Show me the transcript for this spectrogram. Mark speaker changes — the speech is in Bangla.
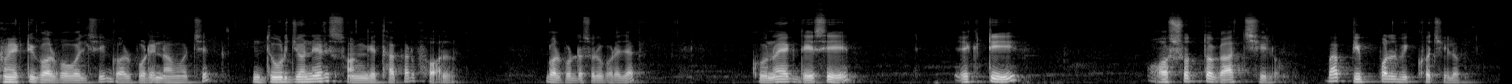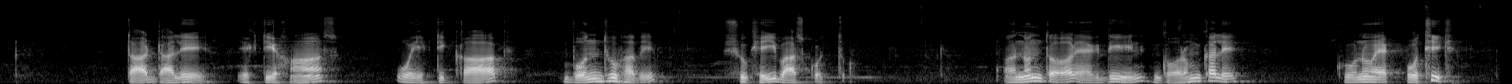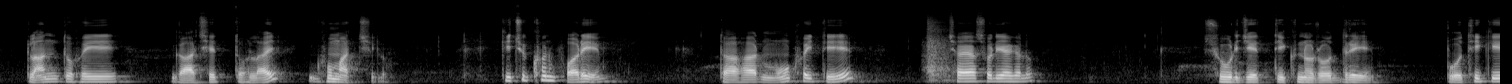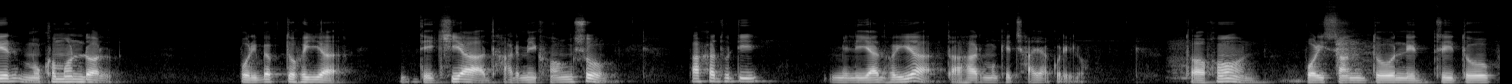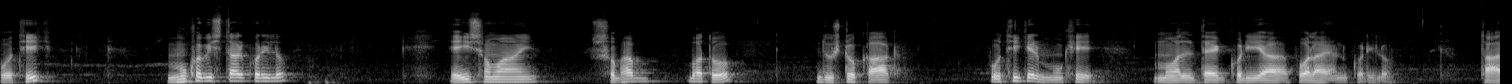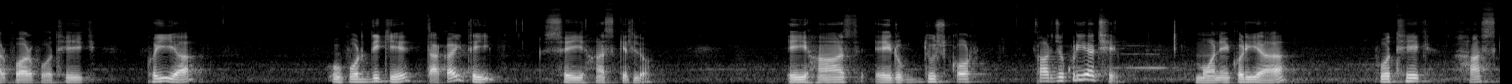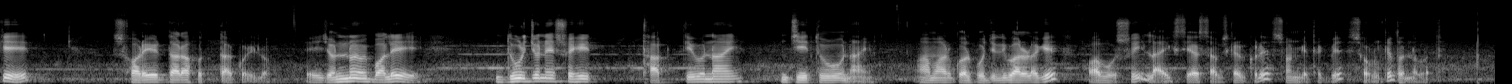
Speaker 1: আমি একটি গল্প বলছি। গল্পটির নাম হচ্ছে দুর্জনের সঙ্গে থাকার ফল। গল্পটা শুরু করা যাক। কোনো এক দেশে একটি অশ্বত্থ গাছ ছিল বা পিপ্পল বৃক্ষ ছিল। তার ডালে একটি হাঁস ও একটি কাক বন্ধুভাবে সুখেই বাস করত। অনন্তর একদিন গরমকালে কোনো এক পথিক ক্লান্ত হয়ে গাছের তলায় ঘুমাচ্ছিল। কিছুক্ষণ পরে তাহার মুখ হইতে ছায়া সরিয়া গেল। সূর্যের তীক্ষ্ণ রৌদ্রে পথিকের মুখমণ্ডল পরিব্যাপ্ত হইয়া দেখিয়া ধার্মিক হংস পাখা দুটি মিলিয়া ধরিয়া তাহার মুখে ছায়া করিল। তখন পরিশ্রান্ত নিদ্রিত পথিক মুখ বিস্তার করিল। এই সময় স্বভাবত দুষ্ট কাক পথিকের মুখে মলত্যাগ করিয়া পলায়ন করিল। তারপর পথিক হইয়া উপর দিকে তাকাইতেই সেই হাঁস দিল এই হাঁস এইরূপ দুষ্কর কার্য করিয়াছে? মনে করিয়া পথিক হাঁসকে স্বরের দ্বারা হত্যা করিল। এই জন্য বলে, দুর্জনের সহিত থাকতেও নাই, যেতেও নাই। আমার গল্প যদি ভালো লাগে, অবশ্যই লাইক শেয়ার সাবস্ক্রাইব করে সঙ্গে থাকবে। সকলকে ধন্যবাদ।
